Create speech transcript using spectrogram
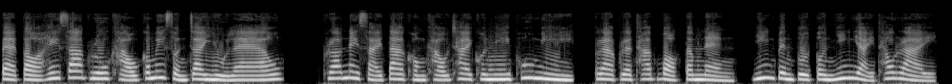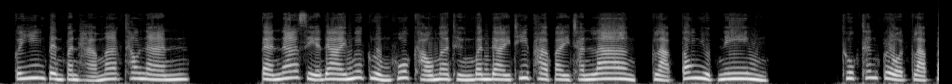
แต่ต่อให้ทราบรู้เขาก็ไม่สนใจอยู่แล้ว เพราะในสายตาของเขาชายคนนี้ผู้มีปราประทับบอกตำแหน่ง ยิ่งเป็นตัวตนยิ่งใหญ่เท่าไหร่ ก็ยิ่งเป็นปัญหามากเท่านั้น แต่น่าเสียดายเมื่อกลุ่มพวกเขามาถึงบันไดที่พาไปชั้นล่าง กลับต้องหยุดนิ่ง ทุกท่านโปรดกลับไป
